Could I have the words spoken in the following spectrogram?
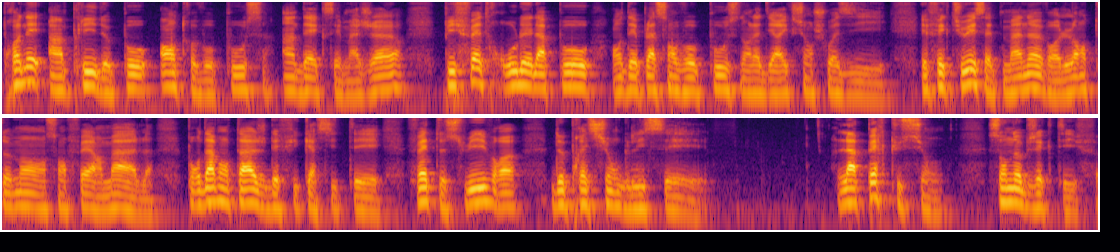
prenez un pli de peau entre vos pouces, index et majeur, puis faites rouler la peau en déplaçant vos pouces dans la direction choisie. Effectuez cette manœuvre lentement sans faire mal pour davantage d'efficacité. Faites suivre de pression glissée. La percussion. Son objectif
